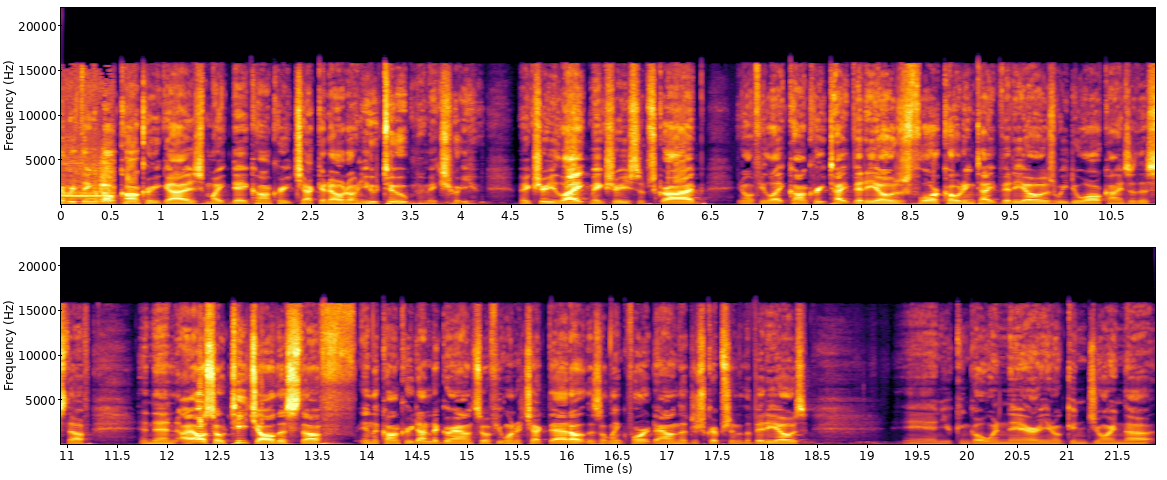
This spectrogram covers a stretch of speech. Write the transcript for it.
Everything about concrete, guys. Mike Day Concrete. Check it out on YouTube. Make sure you make sure you like, make sure you subscribe. You know, if you like concrete type videos, floor coating type videos, we do all kinds of this stuff. And then I also teach all this stuff in the Concrete Underground. So if you want to check that out, there's a link for it down in the description of the videos. And you can go in there. You know, can join the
